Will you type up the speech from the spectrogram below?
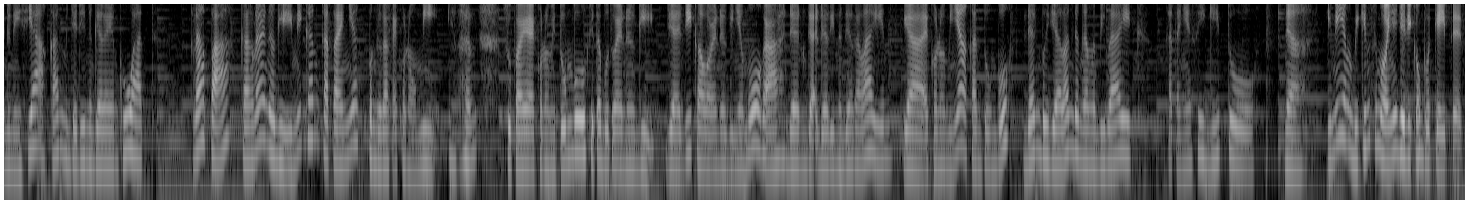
Indonesia akan menjadi negara yang kuat. Kenapa? Karena energi ini kan katanya penggerak ekonomi, ya kan? Supaya ekonomi tumbuh, kita butuh energi. Jadi kalau energinya murah dan nggak dari negara lain, ya ekonominya akan tumbuh dan berjalan dengan lebih baik. Katanya sih gitu. Nah, ini yang bikin semuanya jadi complicated.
